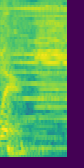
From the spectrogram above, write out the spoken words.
Where?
